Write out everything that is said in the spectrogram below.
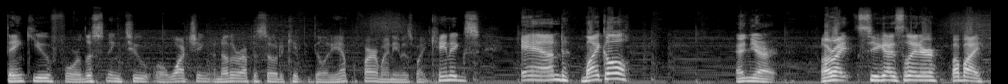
thank you for listening to or watching another episode of Capability Amplifier. My name is Mike Koenigs and Michael Enyart. All right. See you guys later. Bye bye.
